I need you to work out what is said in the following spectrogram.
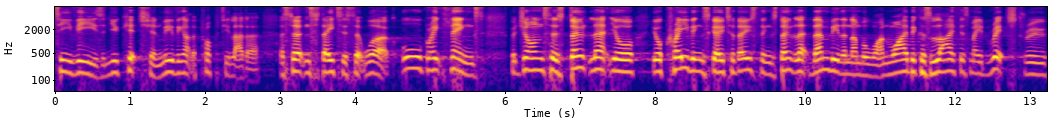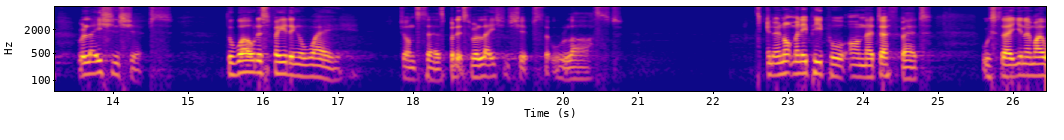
TVs, a new kitchen, moving up the property ladder, a certain status at work, all great things. But John says, don't let your, your cravings go to those things. Don't let them be the number one. Why? Because life is made rich through relationships. The world is fading away, John says, but it's relationships that will last. You know, not many people on their deathbed will say, you know, my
